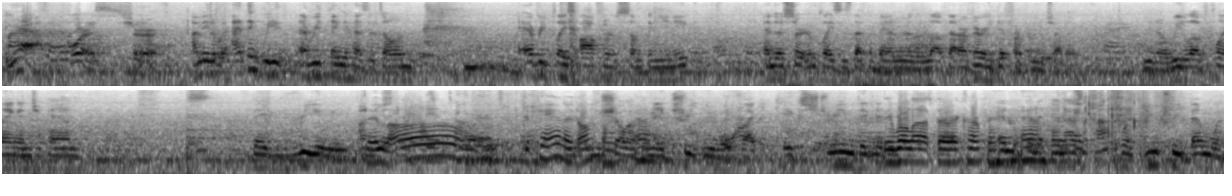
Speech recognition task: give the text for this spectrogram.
spots? Yeah, of like- course, sure. I mean, I think we everything has its own. Every place offers something unique, and there's certain places that the band really love that are very different from each other. Right. You know, we love playing in Japan. They really They understand love. Japan is awesome. You show up and they treat you with like extreme dignity. They roll out and the red carpet, and, yeah. and, and as a consequence, you treat them with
